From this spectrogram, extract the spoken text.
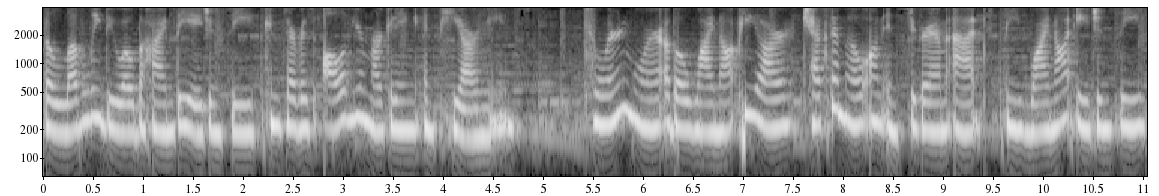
the lovely duo behind the agency, can service all of your marketing and PR needs. To learn more about Why Not PR, check them out on Instagram at the Why Not Agency.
